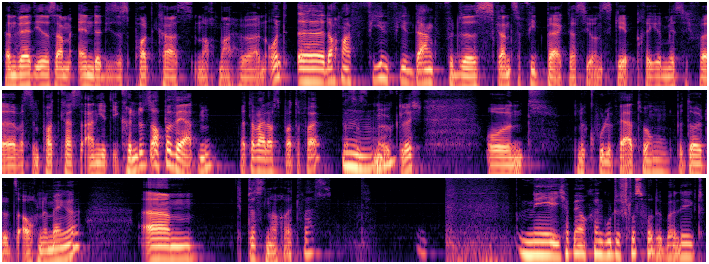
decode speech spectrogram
dann werdet ihr das am Ende dieses Podcasts nochmal hören. Und äh, nochmal vielen, vielen Dank für das ganze Feedback, das ihr uns gebt, regelmäßig, für, was den Podcast angeht. Ihr könnt uns auch bewerten, mittlerweile auf Spotify. Das ist möglich. Und eine coole Wertung bedeutet uns auch eine Menge. Ähm, gibt es noch etwas? Nee, ich habe mir auch kein gutes Schlusswort überlegt.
